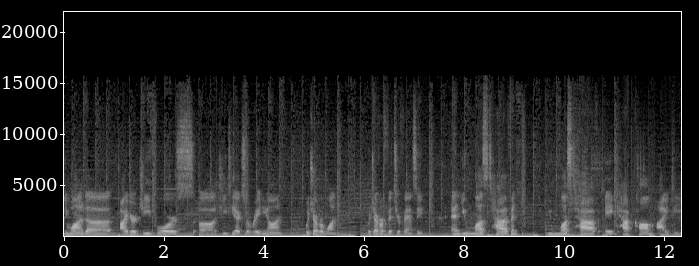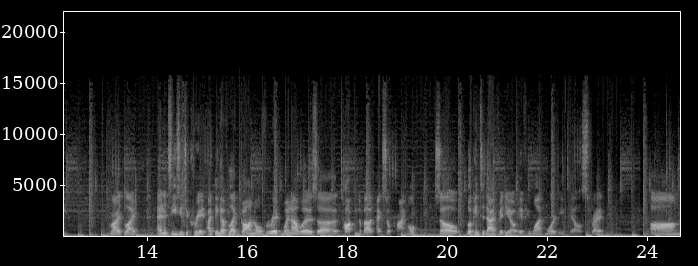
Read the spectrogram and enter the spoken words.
you want uh, either GeForce, uh, GTX, or Radeon, whichever one, whichever fits your fancy. And you must have an, you must have a Capcom ID, right? Like and it's easy to create. I think I've like gone over it when I was uh, talking about Exoprimal. So look into that video if you want more details, right? Um,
